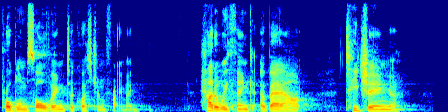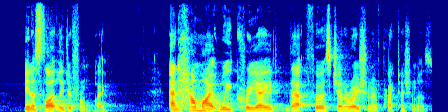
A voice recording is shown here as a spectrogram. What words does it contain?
problem solving to question framing? How do we think about teaching in a slightly different way? And how might we create that first generation of practitioners?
